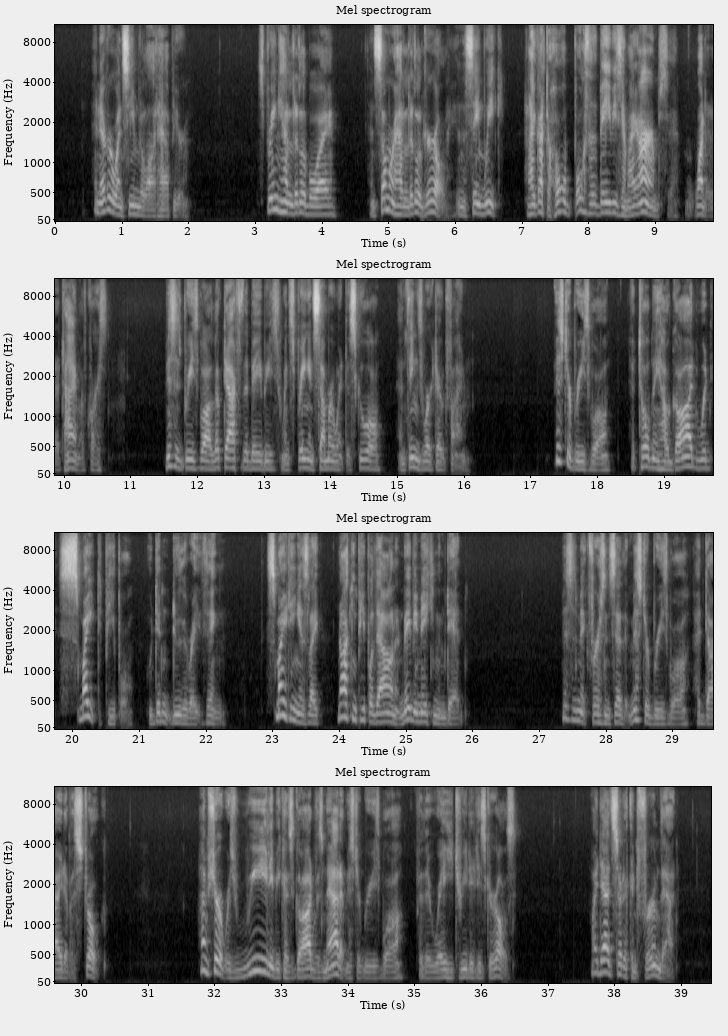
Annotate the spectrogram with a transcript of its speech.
and everyone seemed a lot happier. Spring had a little boy, and Summer had a little girl in the same week, and I got to hold both of the babies in my arms, uh, one at a time, of course. Mrs. Brisebois looked after the babies when Spring and Summer went to school, and things worked out fine. Mr. Brisebois had told me how God would smite people who didn't do the right thing. Smiting is like knocking people down and maybe making them dead. Mrs. McPherson said that Mr. Brisebois had died of a stroke. I'm sure it was really because God was mad at Mr. Brisebois for the way he treated his girls. My dad sort of confirmed that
